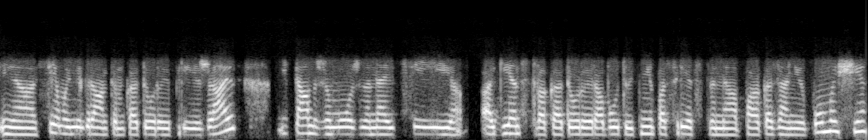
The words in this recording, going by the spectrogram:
всем иммигрантам, которые приезжают. И там же можно найти агентства, которые работают непосредственно по оказанию помощи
